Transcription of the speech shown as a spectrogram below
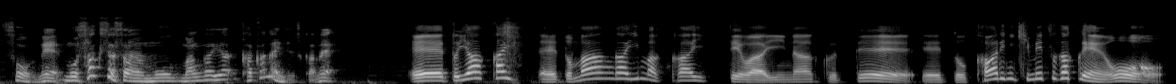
そうね。もう作者さん、もう漫画や描かないんですかね？えっ、と、いや、書い、えっ、と、漫画今書いてはいなくて、えっ、と、代わりに鬼滅学園を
